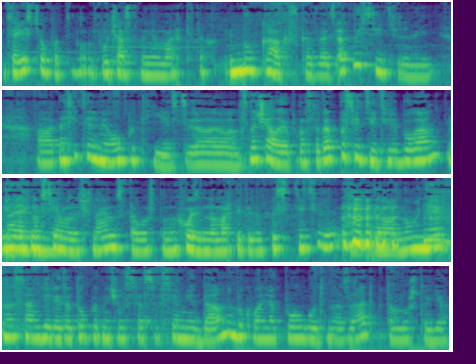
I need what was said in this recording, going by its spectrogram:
У тебя есть опыт в участвовании в маркетах? Ну, как сказать, относительный. А, относительный опыт есть. Э, сначала я просто как посетитель была. Наверное, и... все мы начинаем с того, что мы ходим на маркеты как посетители. Да, но у меня это на самом деле этот опыт начался совсем недавно, буквально полгода назад, потому что я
